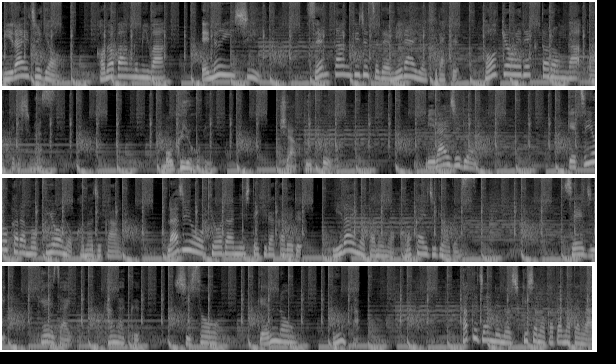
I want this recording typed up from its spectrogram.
未来授業。この番組は NEC 先端技術で未来を開く東京エレクトロンがお送りします。木曜日 Chapter 4未来授業。月曜から木曜のこの時間ラジオを教壇にして開かれる未来のための公開授業です。政治経済科学思想言論文化。各ジャンルの指揮者の方々が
